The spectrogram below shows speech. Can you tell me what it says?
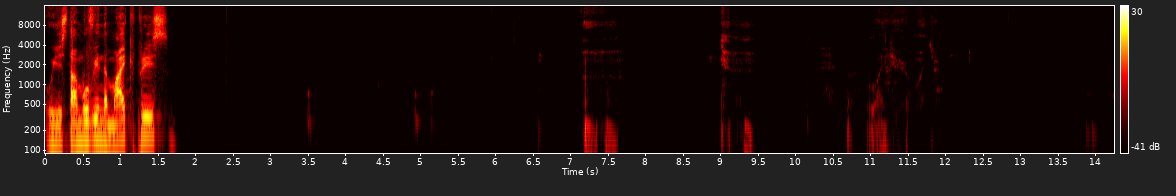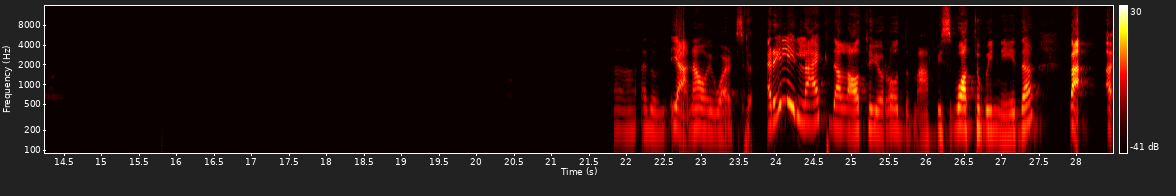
Will you start moving the mic, please? Right here. Uh, I don't. Yeah, now it works. Yeah. I really liked a lot your roadmap. Is what we need, but uh,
